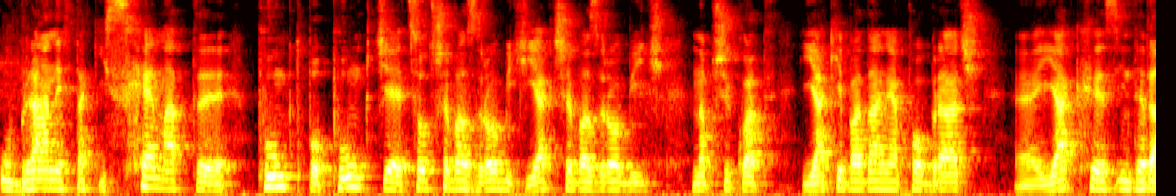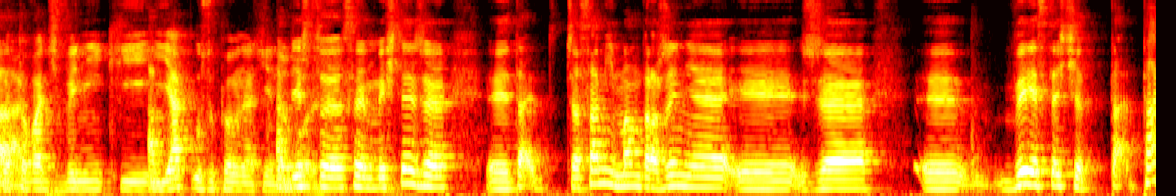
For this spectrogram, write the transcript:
ubrany w taki schemat, e, punkt po punkcie, co trzeba zrobić, jak trzeba zrobić, na przykład jakie badania pobrać, e, jak zinterpretować wyniki, A- jak uzupełniać A niedobory. wiesz co, ja sobie myślę, że y, ta, czasami mam wrażenie, y, że y, wy jesteście ta, ta,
